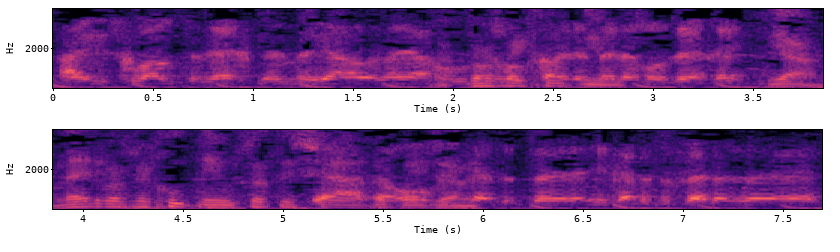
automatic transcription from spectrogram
hij is gewoon terecht. En eh, ja, nou ja, goed. was Wat kan je verder zeggen? Ja, nee, dat was weer goed nieuws. Dat is Ja, eh, ook weer ik zo. heb het, eh, ik heb het er verder, eh,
